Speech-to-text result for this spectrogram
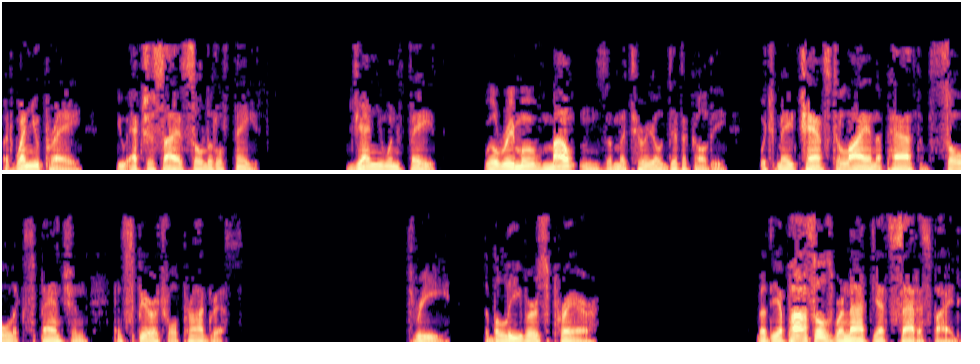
But when you pray, you exercise so little faith. Genuine faith will remove mountains of material difficulty which may chance to lie in the path of soul expansion and spiritual progress. 3. The believer's prayer. But the apostles were not yet satisfied.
